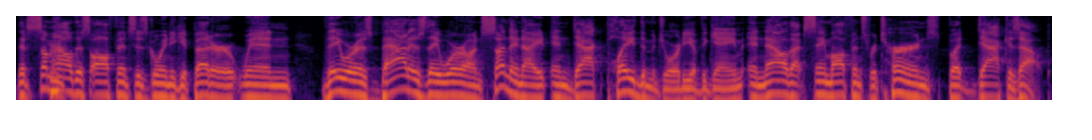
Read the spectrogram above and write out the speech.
that somehow this offense is going to get better when they were as bad as they were on Sunday night and Dak played the majority of the game, and now that same offense returns, but Dak is out?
